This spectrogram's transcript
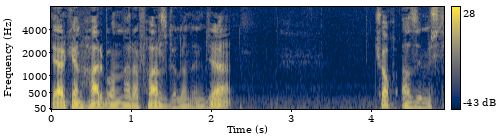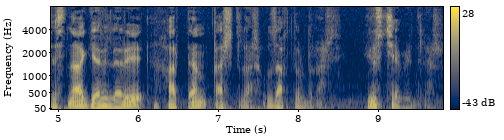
Derken harp onlara farz kılınınca çok azı müstesna gerileri harpten kaçtılar, uzak durdular. Yüz çevirdiler.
